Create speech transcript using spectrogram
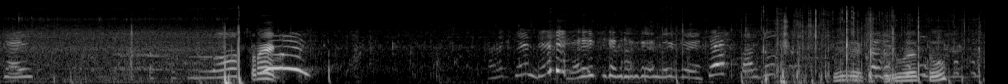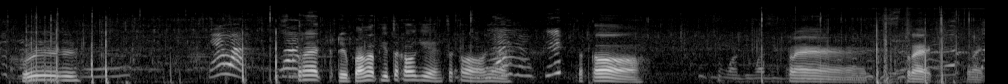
Guys. Strike. Oke, bantu. Eh, kedua tuh. Wih. trek gede banget ki cekel ki cekelnya cekel trek trek trek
